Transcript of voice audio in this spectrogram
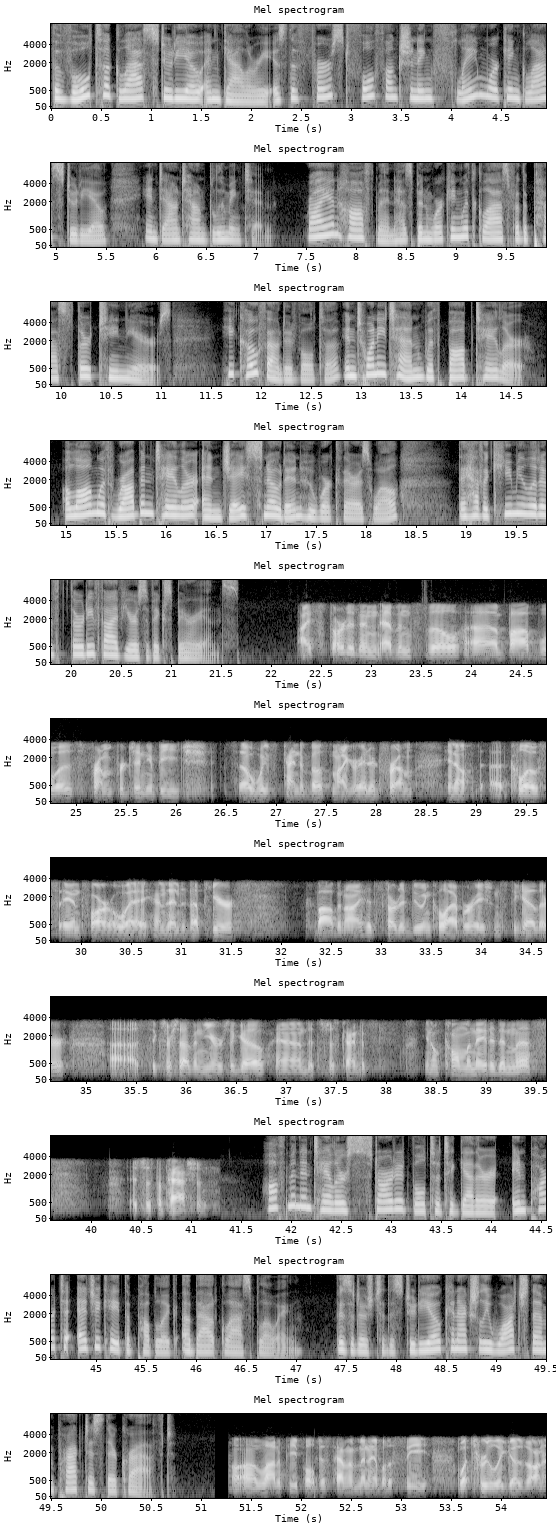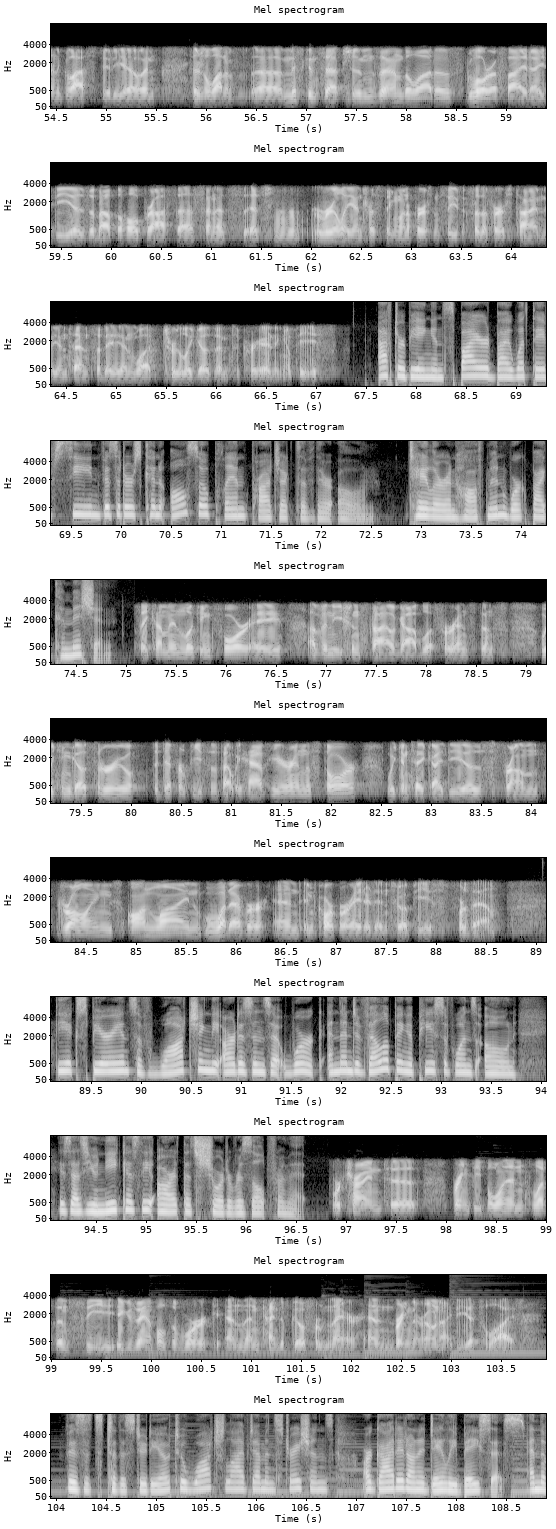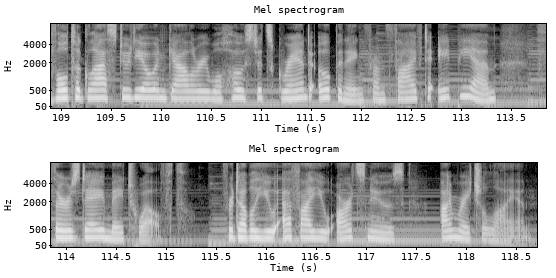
The Volta Glass Studio and Gallery is the first full functioning flame working glass studio in downtown Bloomington. Ryan Hoffman has been working with glass for the past 13 years. He co founded Volta in 2010 with Bob Taylor. Along with Robin Taylor and Jay Snowden, who work there as well, they have a cumulative 35 years of experience. I started in Evansville. Uh, Bob was from Virginia Beach, so we've kind of both migrated from, you know, uh, close and far away, and ended up here. Bob and I had started doing collaborations together uh, six or seven years ago, and it's just kind of, you know, culminated in this. It's just a passion. Hoffman and Taylor started Volta together in part to educate the public about glass blowing. Visitors to the studio can actually watch them practice their craft a lot of people just haven't been able to see what truly goes on in a glass studio. And there's a lot of uh, misconceptions and a lot of glorified ideas about the whole process. And it's it's r- really interesting when a person sees it for the first time the intensity and what truly goes into creating a piece. After being inspired by what they've seen visitors can also plan projects of their own. Taylor and hoffman work by commission. They come in looking for a, a venetian style goblet for instance. We can go through different pieces that we have here in the store. We can take ideas from drawings, online, whatever, and incorporate it into a piece for them. The experience of watching the artisans at work and then developing a piece of one's own is as unique as the art that's sure to result from it. We're trying to bring people in, let them see examples of work, and then kind of go from there and bring their own idea to life. Visits to the studio to watch live demonstrations are guided on a daily basis, and the Volta Glass Studio and Gallery will host its grand opening from 5 to 8 p.m. Thursday, May 12th. For WFIU Arts News, I'm Rachel Lyon.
